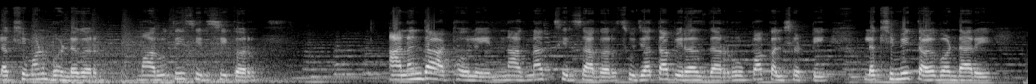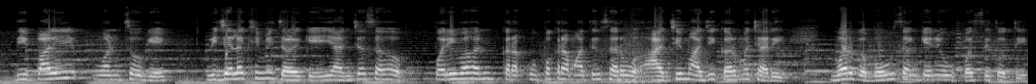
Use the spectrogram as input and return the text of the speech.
लक्ष्मण भंडगर मारुती सिरसीकर आनंद आठवले. नागनाथ क्षीरसागर सुजाता बिराजदार रूपा कलशेट्टी लक्ष्मी तळभंडारे दीपाळी वणचोगे विजयलक्ष्मी जळके यांच्यासह परिवहन क्र उपक्रमातील सर्व आजी माजी कर्मचारी वर्ग बहुसंख्येने उपस्थित होते.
